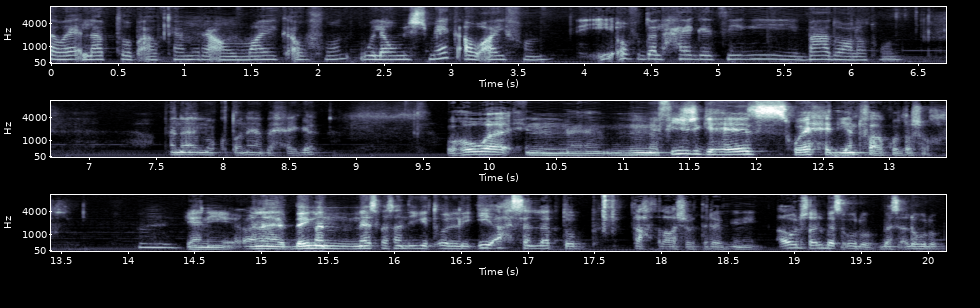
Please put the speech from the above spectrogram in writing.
سواء لابتوب أو كاميرا أو مايك أو phone ولو مش ماك أو آيفون إيه أفضل حاجة تيجي بعده على طول أنا مقتنع بحاجة وهو إن مفيش جهاز واحد ينفع كل شخص. يعني أنا دايما الناس مثلا تيجي تقول لي إيه أحسن لابتوب تحت ال 10000 جنيه أول سؤال بسأله بسأله له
